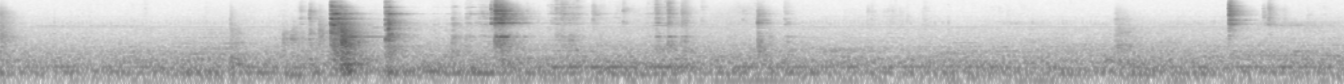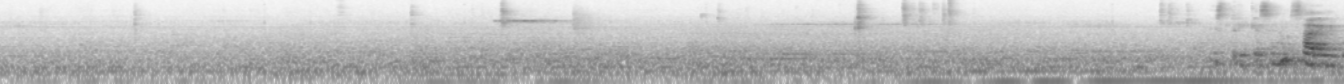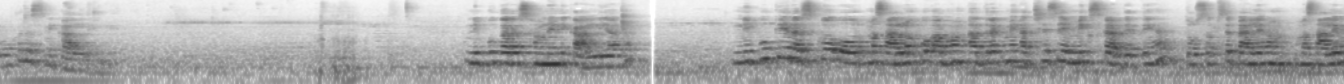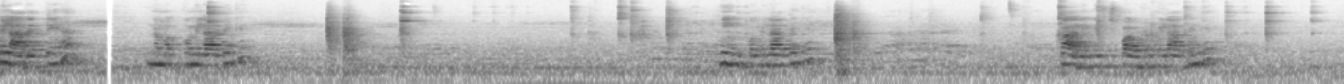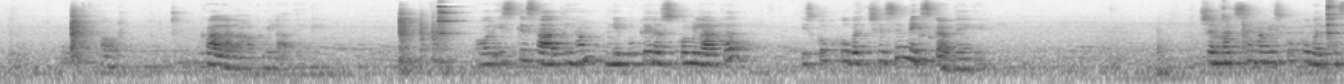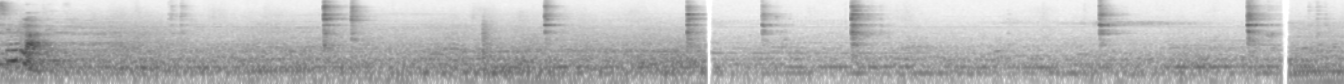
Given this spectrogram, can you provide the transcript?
इस तरीके से हम सारे नींबू का रस निकाल लेंगे। नींबू का रस हमने निकाल लिया है नींबू के रस को और मसालों को अब हम अदरक में अच्छे से मिक्स कर देते हैं। तो सबसे पहले हम मसाले मिला देते हैं। नमक को मिला देंगे। हींग को मिला देंगे। काली मिर्च पाउडर मिला देंगे और काला नमक मिला देंगे। और इसके साथ ही हम नींबू के रस को मिलाकर इसको खूब अच्छे से मिक्स कर देंगे। चम्मच से हम इसको खूब अच्छे से मिला देंगे।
